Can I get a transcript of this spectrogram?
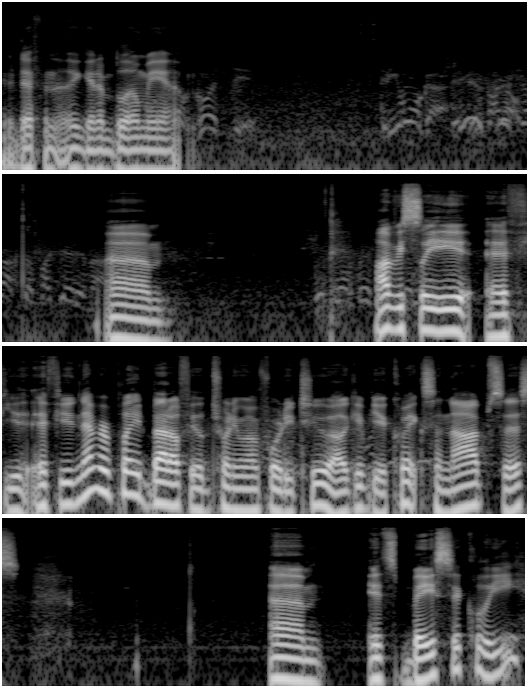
They're definitely gonna blow me up. Um. Obviously, if you if you never played Battlefield 2142, I'll give you a quick synopsis. Um, it's basically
